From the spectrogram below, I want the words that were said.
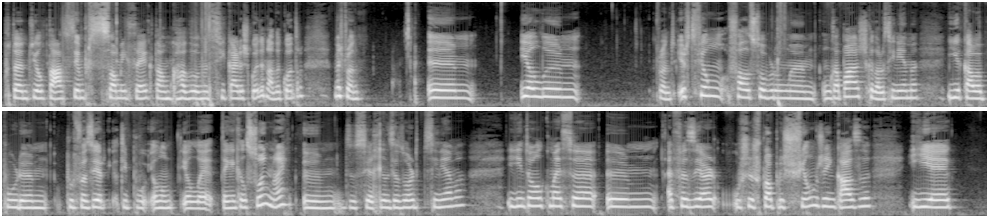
Portanto, ele está sempre só me segue, está um bocado a massificar as coisas, nada contra. Mas pronto. Um, ele. Pronto, este filme fala sobre um, um, um rapaz que adora cinema e acaba por, um, por fazer. Tipo, ele, não, ele é, tem aquele sonho, não é? De ser realizador de cinema. E então ele começa um, a fazer os seus próprios filmes em casa e é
